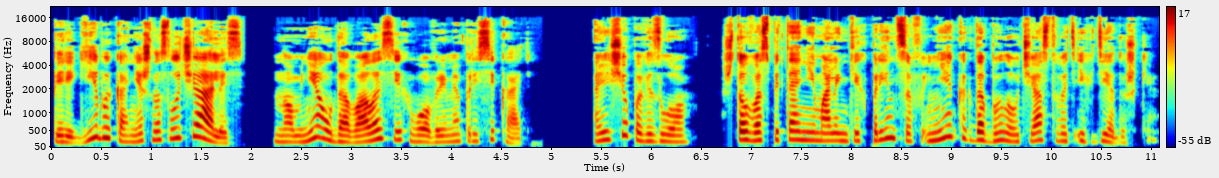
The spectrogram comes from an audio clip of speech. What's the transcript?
Перегибы, конечно, случались, но мне удавалось их вовремя пресекать. А еще повезло, что в воспитании маленьких принцев некогда было участвовать их дедушке,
